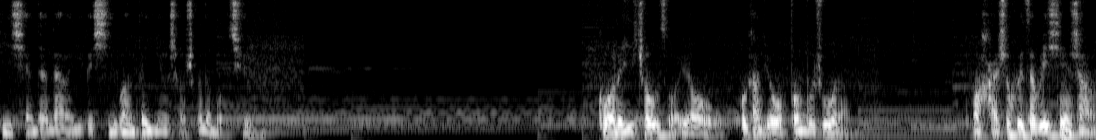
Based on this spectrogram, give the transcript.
以前的那样一个习惯被硬生生的抹去了。过了一周左右，我感觉我绷不住了，我还是会在微信上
